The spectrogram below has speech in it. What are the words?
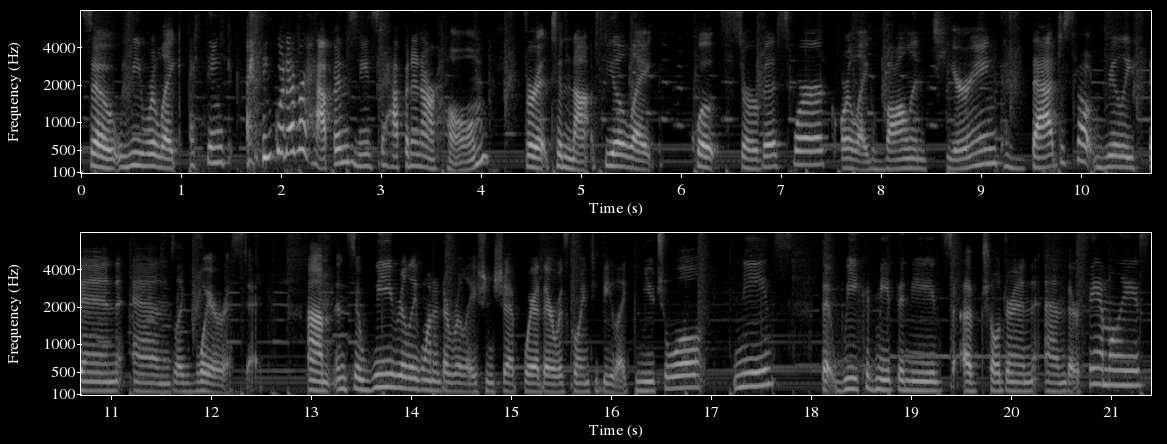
So we were like, I think, I think whatever happens needs to happen in our home for it to not feel like quote service work or like volunteering, because that just felt really thin and like voyeuristic. Um, and so we really wanted a relationship where there was going to be like mutual needs that we could meet the needs of children and their families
